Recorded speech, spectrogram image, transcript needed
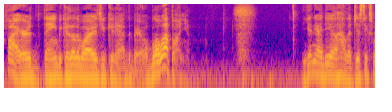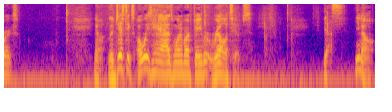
fire the thing because otherwise you could have the barrel blow up on you. You getting the idea of how logistics works? Now, logistics always has one of our favorite relatives. Yes, you know,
